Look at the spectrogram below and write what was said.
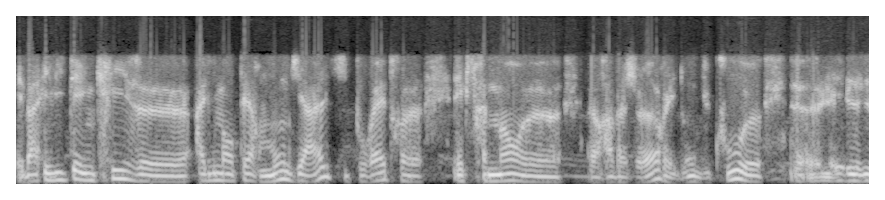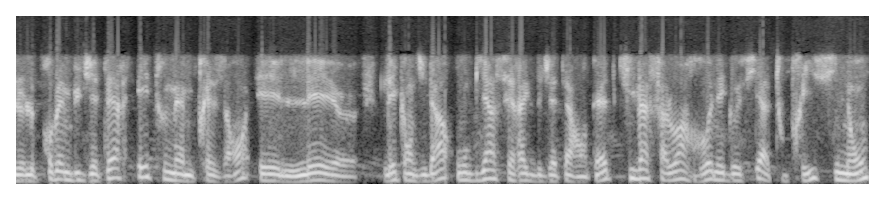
eh ben, éviter une crise euh, alimentaire mondiale qui pourrait être euh, extrêmement ravageur. Et donc, du coup, le, problème budgétaire est tout de même présent et les, les candidats ont bien ces règles budgétaires en tête qu'il va falloir renégocier à tout prix. Sinon,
